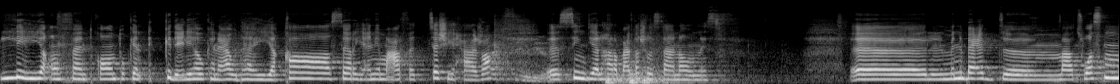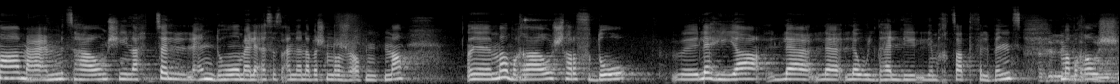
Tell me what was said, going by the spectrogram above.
اللي هي enfant, donc وكنأكد عليها وكنعاودها هي قاصر يعني ما عرفت حتى شي حاجة. السن ديالها؟ 14 سنة ونصف. أه من بعد ما تواصلنا مع عمتها ومشينا حتى عندهم على أساس أننا باش نرجعوا بنتنا. آه، ما بغاوش رفضوا آه، لا هي لا لا لا ولدها اللي اللي مختطف في البنت. ما بغاوش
